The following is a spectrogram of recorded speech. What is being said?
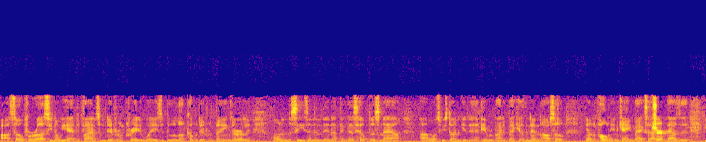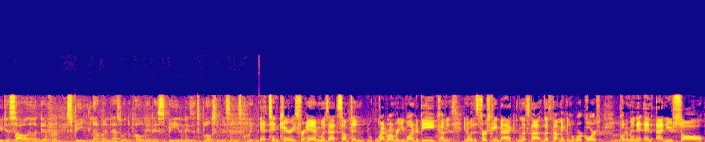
Uh, so for us, you know, we had to find some different creative ways to do a lot, couple different things early on in the season, and then I think that's helped us now uh, once we started to get everybody back healthy. And then also, you know, Napoleon came back, so Sure. that was a, you just saw a different speed level, and that's what Napoleon his speed and his explosiveness and his quickness. Yeah, ten carries for him. Was that something right around where you wanted to be? Kind of, Yes. you know, with his first game back. Let's not let's not make him the workhorse. Mm. Put him in it, and and you saw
